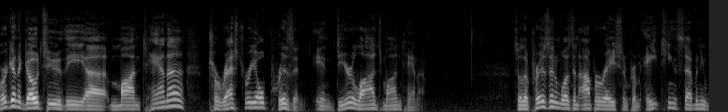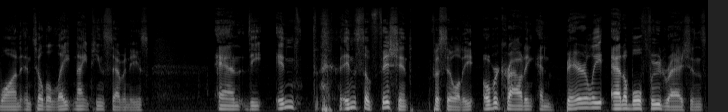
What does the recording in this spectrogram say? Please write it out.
We're going to go to the uh, Montana Terrestrial Prison in Deer Lodge, Montana. So the prison was in operation from 1871 until the late 1970s, and the in- insufficient facility, overcrowding, and barely edible food rations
